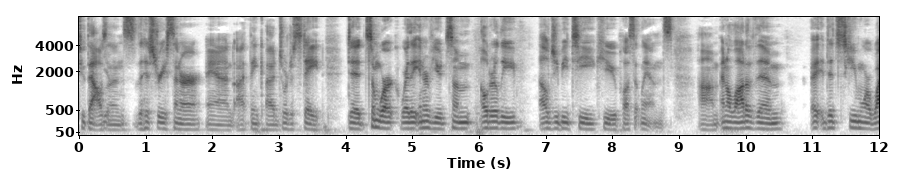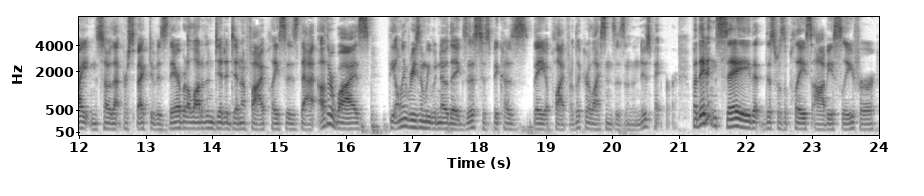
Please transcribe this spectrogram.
2000s, the History Center and I think uh, Georgia State did some work where they interviewed some elderly LGBTQ plus Atlantans. Um, and a lot of them, it did skew more white. And so that perspective is there. But a lot of them did identify places that otherwise, the only reason we would know they exist is because they applied for liquor licenses in the newspaper. But they didn't say that this was a place, obviously, for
